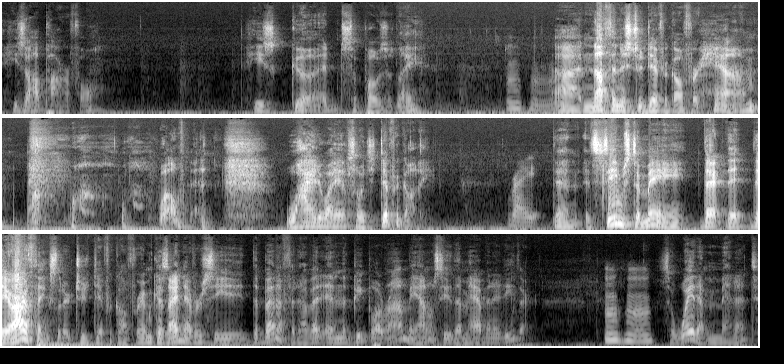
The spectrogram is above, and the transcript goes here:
He's all powerful. He's good, supposedly. Uh, nothing is too difficult for him. well, then, why do I have so much difficulty? Right. Then it seems to me that, that there are things that are too difficult for him because I never see the benefit of it, and the people around me, I don't see them having it either. Mm-hmm. So wait a minute.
